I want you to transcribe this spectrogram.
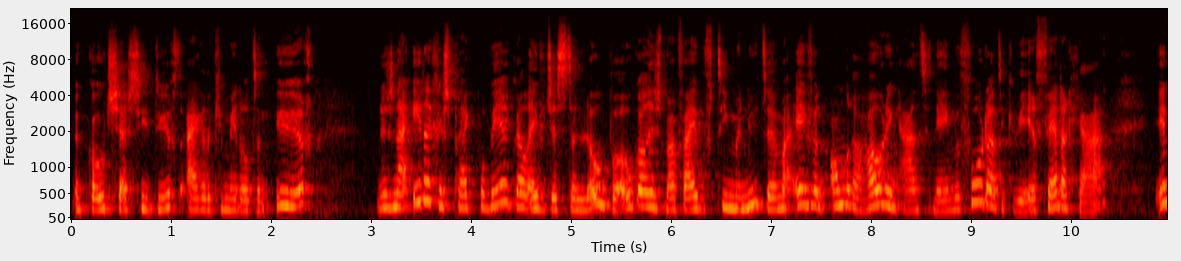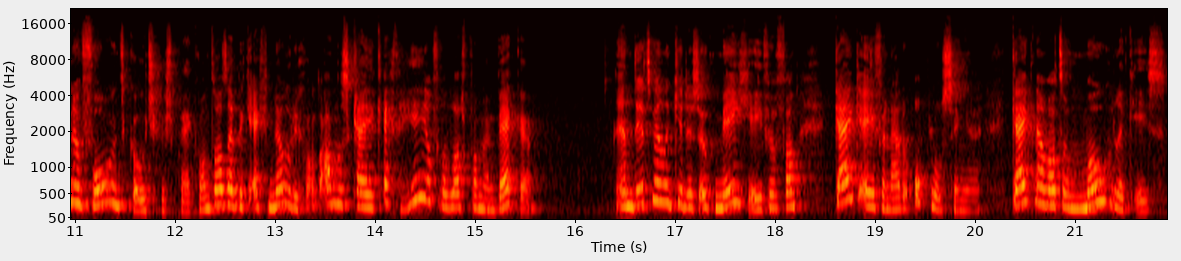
een coachsessie duurt eigenlijk gemiddeld een uur. Dus na ieder gesprek probeer ik wel eventjes te lopen. Ook al is het maar 5 of 10 minuten. Maar even een andere houding aan te nemen voordat ik weer verder ga in een volgend coachgesprek. Want dat heb ik echt nodig. Want anders krijg ik echt heel veel last van mijn bekken. En dit wil ik je dus ook meegeven van kijk even naar de oplossingen. Kijk naar wat er mogelijk is.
